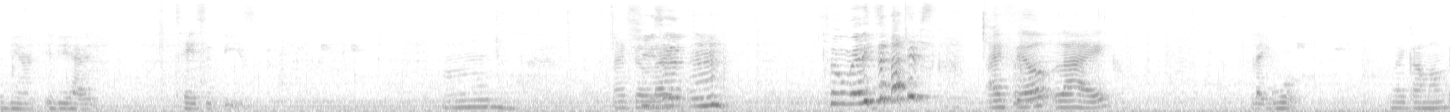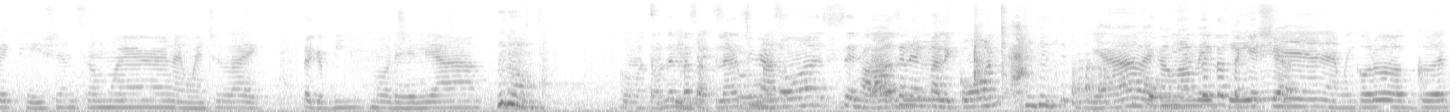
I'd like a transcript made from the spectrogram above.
If you if you haven't tasted these, Mm. I feel she like said mm, too many times. I feel like Like what? like I'm on vacation somewhere and I went to like Like a bee. Morelia. Como estamos en Mazatlán, Sinaloa, sentados en el malecón. Yeah, like I'm on Comiendo en la vacation and we go to a good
